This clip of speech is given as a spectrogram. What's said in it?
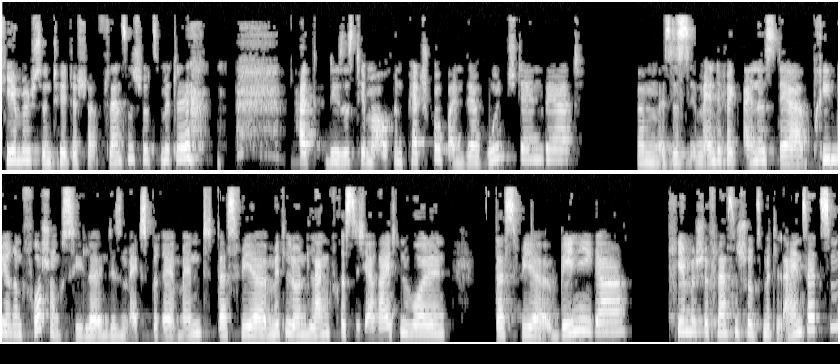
chemisch-synthetischer Pflanzenschutzmittel hat dieses Thema auch in Patchcrop einen sehr hohen Stellenwert. Ähm, es ist im Endeffekt eines der primären Forschungsziele in diesem Experiment, dass wir mittel- und langfristig erreichen wollen, dass wir weniger chemische Pflanzenschutzmittel einsetzen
